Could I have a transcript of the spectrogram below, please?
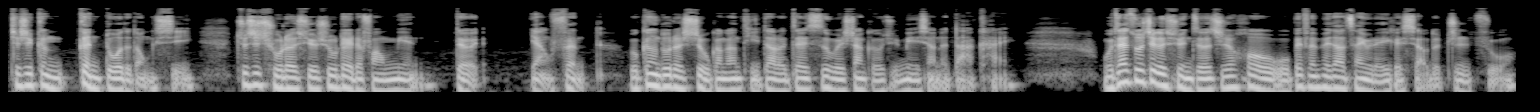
这是更更多的东西。就是除了学术类的方面的养分，我更多的是我刚刚提到了在思维上格局面向的打开。我在做这个选择之后，我被分配到参与了一个小的制作，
